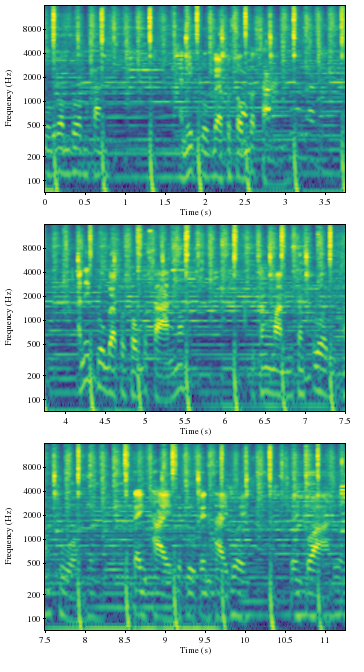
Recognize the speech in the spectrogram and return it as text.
ูกรวมรวมๆกัน อันนี้ปลูกแบบผสมผสาน อันนี้ปลูกแบบผสมผสานเนาะมีทั้งมันมีทั้งกล้วยมีทั้งถั่วแตงไทยจะปลูกแตงไทยด้วยแตงกวาด้วย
